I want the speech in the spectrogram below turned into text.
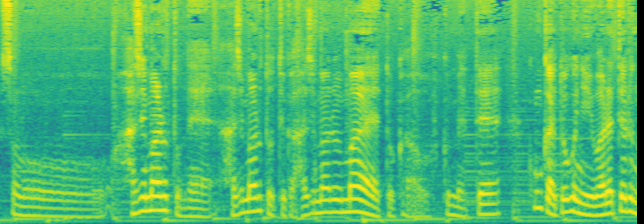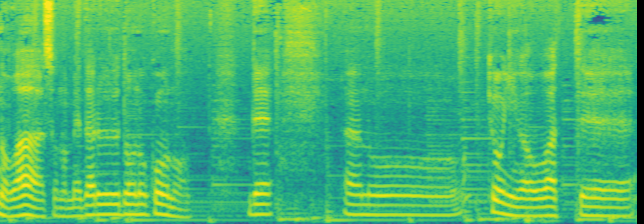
その始まるとね始まるとっていうか始まる前とかを含めて今回特に言われてるのはそのメダルどうのこうのであの競技が終わって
